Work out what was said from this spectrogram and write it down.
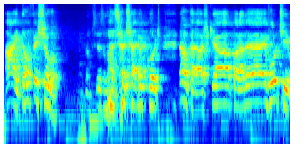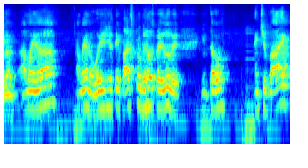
Ah, então fechou. Não preciso mais de Agile Coach. Não, cara, eu acho que a parada é evolutiva. Amanhã, amanhã não, hoje a gente já tem vários problemas para resolver. Então, a gente vai.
